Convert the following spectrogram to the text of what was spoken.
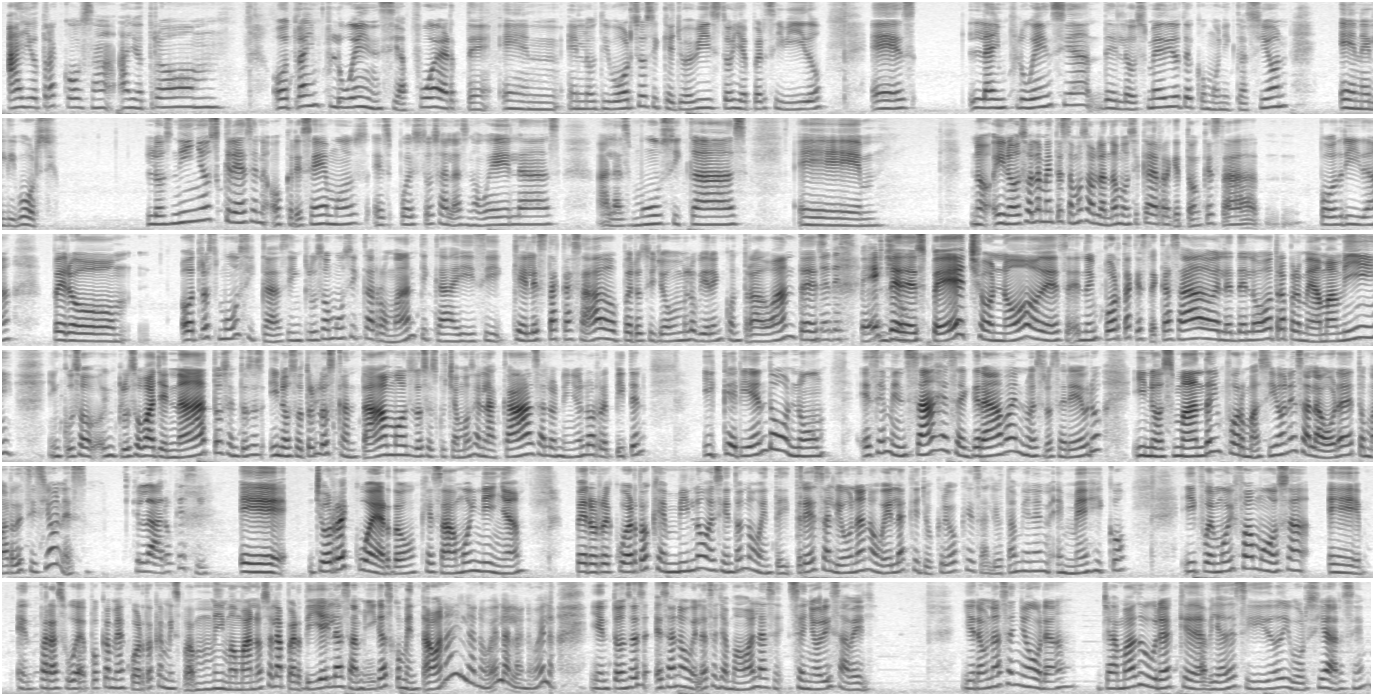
hay otra cosa, hay otro, mm, otra influencia fuerte en, los divorcios y que yo he visto y he percibido es la influencia de los medios de comunicación en el divorcio. Los niños crecen o crecemos expuestos a las novelas, a las músicas, eh, no, y no solamente estamos hablando de música de reggaetón que está podrida, pero otras músicas, incluso música romántica, y si que él está casado, pero si yo me lo hubiera encontrado antes. De despecho. De despecho, ¿no? no importa que esté casado, él es de la otra, pero me ama a mí, incluso, incluso vallenatos, entonces, y nosotros los cantamos, los escuchamos en la casa, los niños lo repiten, y queriendo o no, ese mensaje se graba en nuestro cerebro y nos manda informaciones a la hora de tomar decisiones. Claro que sí. Eh, yo recuerdo que estaba muy niña, pero recuerdo que en 1993 salió una novela que yo creo que salió también en, México y fue muy famosa eh, para su época. Me acuerdo que mis, mi mamá no se la perdía y las amigas comentaban, ay, la novela, la novela. Y entonces esa novela se llamaba La Señora Isabel. Y era una señora ya madura que había decidido divorciarse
